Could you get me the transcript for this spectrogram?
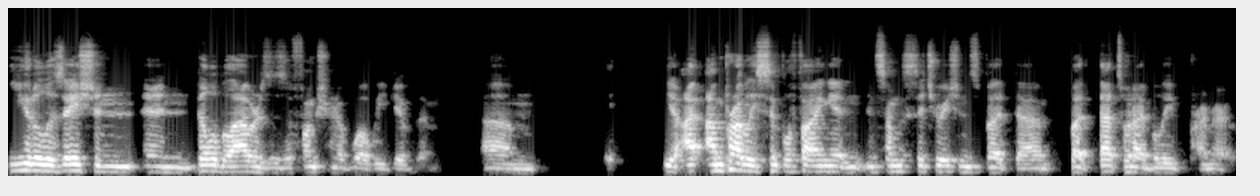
utilization and billable hours is a function of what we give them. Um, yeah, I, am probably simplifying it in, in, some situations, but uh, but that's what I believe primarily.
